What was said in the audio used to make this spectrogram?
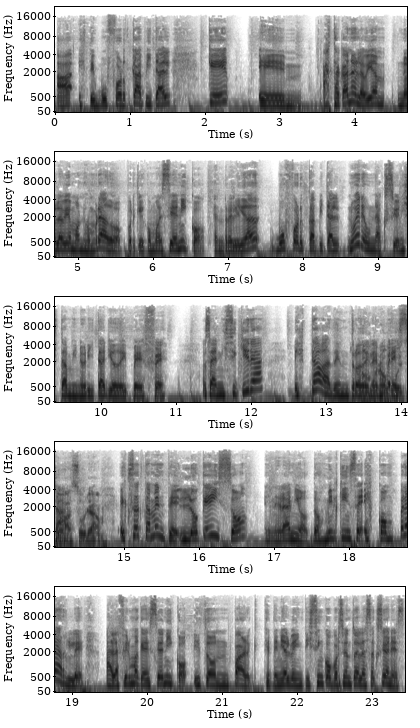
a este Buford Capital que eh, hasta acá no lo, habían, no lo habíamos nombrado, porque como decía Nico, en realidad Buford Capital no era un accionista minoritario de IPF. O sea, ni siquiera estaba dentro de la Compró un empresa. basura. Exactamente, lo que hizo en el año 2015 es comprarle a la firma que decía Nico, Eaton Park, que tenía el 25% de las acciones,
